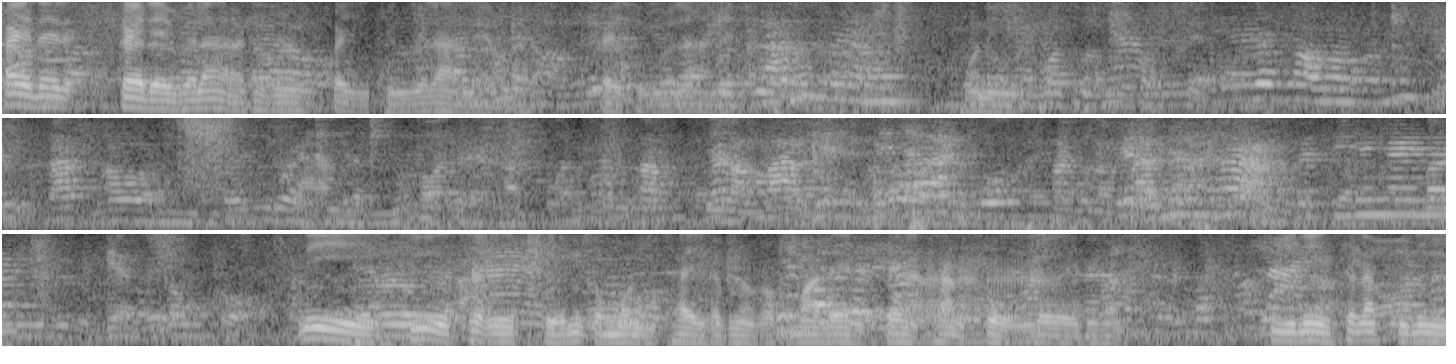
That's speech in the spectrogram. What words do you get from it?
ใกล้ได้ใกล้ได้เวลาแล้วครับใกล้ถึงเวลาแล้วใกล้ถึงเวลาแล้ว วันนี้นี่คือพระเอกเขินกมลชัยครับพี่น้องครับมาแรงแซงทางโค้งเลยนะครับปีนี้สำหรับปีนี้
